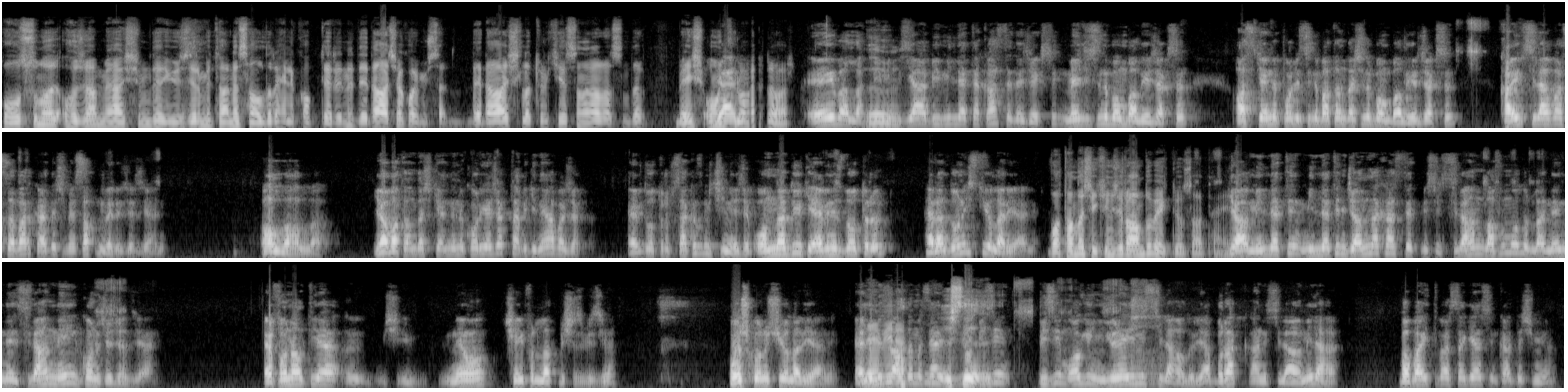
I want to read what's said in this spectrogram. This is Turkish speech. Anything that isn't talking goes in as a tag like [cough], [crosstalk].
Olsun ho- hocam ya şimdi 120 tane saldırı helikopterini Dede Ağaç'a koymuşlar. Dede Ağaç'la Türkiye sınırı arasında 5-10 Yani- kilometre var. Eyvallah. Bir- Evet. ya bir millete kast edeceksin. Meclisini bombalayacaksın. Askerini, polisini, vatandaşını bombalayacaksın. Kayıp silah varsa var kardeşim hesap mı vereceğiz yani? Allah Allah. Ya vatandaş kendini koruyacak tabii ki ne yapacak? Evde oturup sakız mı çiğneyecek? Onlar diyor ki evinizde oturun. Herhalde onu istiyorlar yani. Vatandaş ikinci roundu bekliyor zaten. ya. Ya milletin milletin canına kastetmişsin. Silahın lafı mı olur lan? Ne, ne, silahın neyi konuşacağız yani? F-16'ya e, ş- ne o? Şey fırlatmışız biz ya. Boş konuşuyorlar yani. Levye. aldığımız her İşte- bizim bizim o gün yüreğimiz silah olur ya. Bırak hani silahı milahı. Baba it varsa gelsin kardeşim ya.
